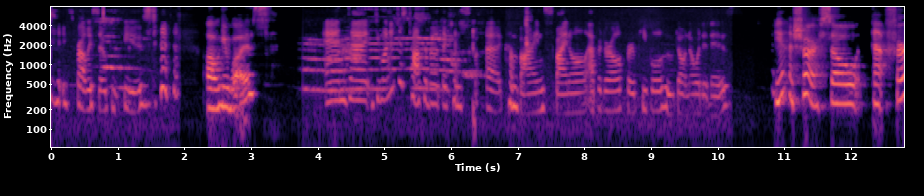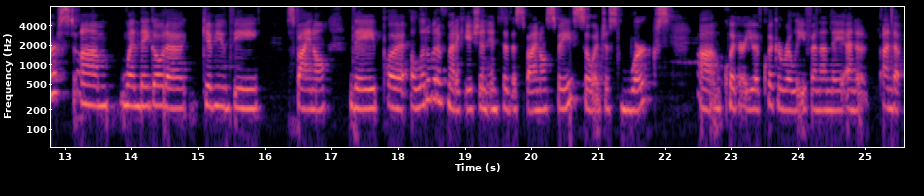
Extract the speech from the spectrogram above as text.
He's probably so confused. oh, he was? And uh, do you want to just talk about the cons- uh, combined spinal epidural for people who don't know what it is? Yeah, sure. So at first, um, when they go to give you the spinal, they put a little bit of medication into the spinal space so it just works um, quicker. You have quicker relief, and then they end up, end up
